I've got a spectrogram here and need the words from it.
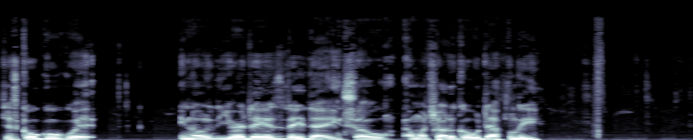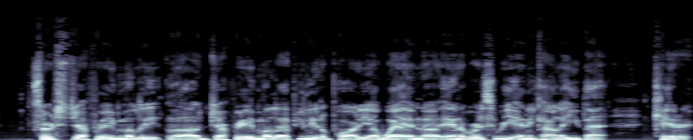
just go Google it. You know, your day is their day. So I want y'all to go definitely Search Jeffrey A. Miller, uh, Jeffrey A. Miller if you need a party, a wedding, an anniversary, any kind of event catered.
